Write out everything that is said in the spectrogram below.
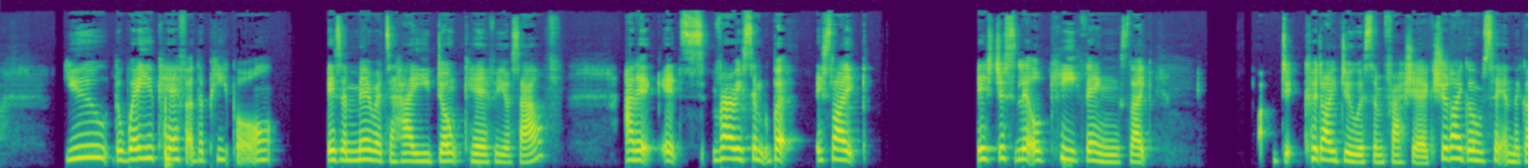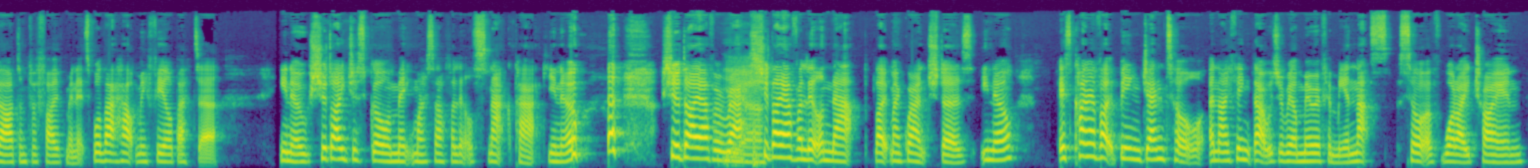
you the way you care for other people is a mirror to how you don't care for yourself. And it it's very simple but it's like it's just little key things like uh, could i do with some fresh air? Should i go and sit in the garden for five minutes? Will that help me feel better you know should i just go and make myself a little snack pack you know should I have a rest? Yeah. Should I have a little nap like my Granch does? You know, it's kind of like being gentle. And I think that was a real mirror for me. And that's sort of what I try and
